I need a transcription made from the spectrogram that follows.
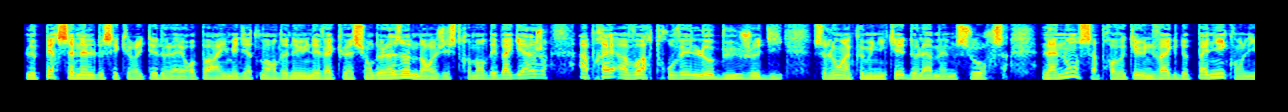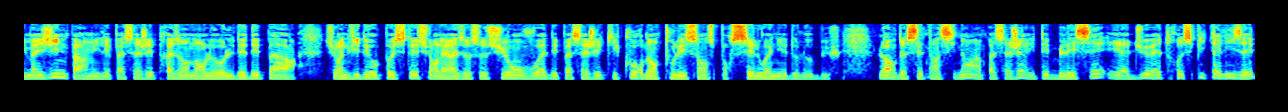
Le personnel de sécurité de l'aéroport a immédiatement ordonné une évacuation de la zone d'enregistrement des bagages après avoir trouvé l'obus jeudi, selon un communiqué de la même source. L'annonce a provoqué une vague de panique, on l'imagine, parmi les passagers présents dans le hall des départs. Sur une vidéo postée sur les réseaux sociaux, on voit des passagers qui court dans tous les sens pour s'éloigner de l'obus. Lors de cet incident, un passager a été blessé et a dû être hospitalisé.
